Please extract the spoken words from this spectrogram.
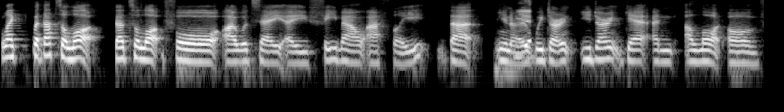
like but that's a lot that's a lot for i would say a female athlete that you know yeah. we don't you don't get an, a lot of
